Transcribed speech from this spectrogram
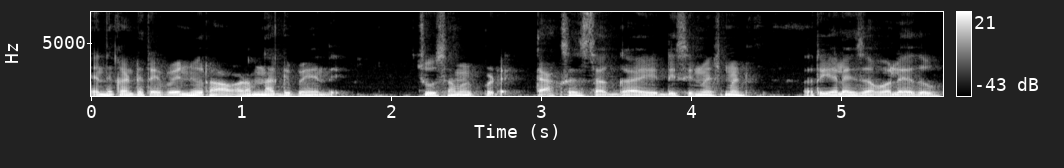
ఎందుకంటే రెవెన్యూ రావడం తగ్గిపోయింది. చూసాం ఇప్పుడే. ట్యాక్సెస్ తగ్గాయి డిస్ఇన్వెస్ట్మెంట్ రియలైజ్ అవ్వలేదు.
